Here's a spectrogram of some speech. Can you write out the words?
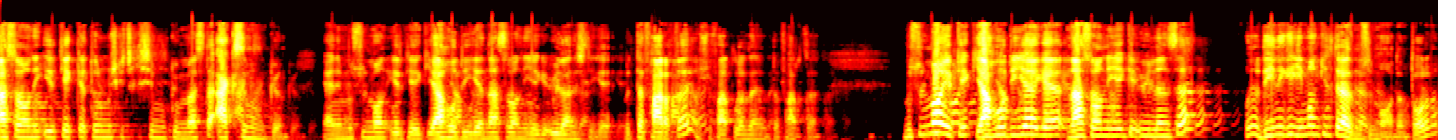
nasroniy erkakka turmushga chiqishi mumkin emasda aksi mumkin. ya'ni musulmon erkak yahudiyga nasroniyga uylanishligi bitta farqi shu farqlardan bitta farqi. musulmon erkak yahudiyaga nasroniyaga uylansa uni diniga iymon keltiradi musulmon odam to'g'rimi?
